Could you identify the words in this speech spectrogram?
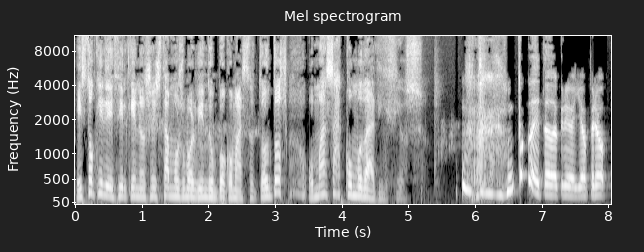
¿Esto quiere decir que nos estamos volviendo un poco más tontos o más acomodadicios? un poco de todo, creo yo, pero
